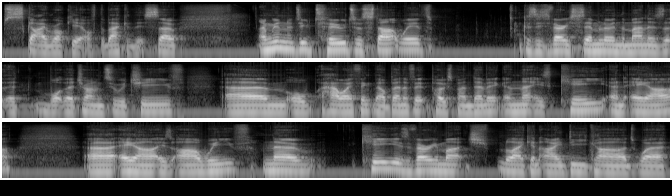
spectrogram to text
skyrocket off the back of this. So I'm going to do two to start with because it's very similar in the manners that they're, what they're trying to achieve um, or how I think they'll benefit post pandemic, and that is Key and AR. Uh, AR is Weave. Now, Key is very much like an ID card where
